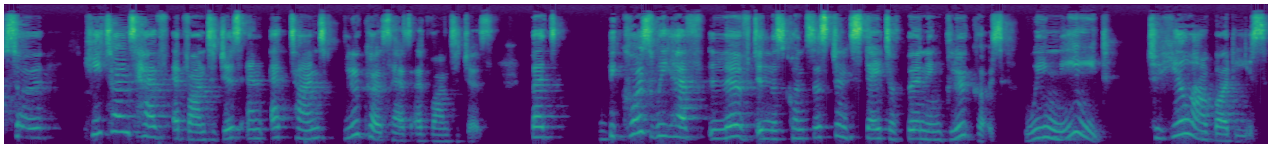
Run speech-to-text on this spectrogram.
So ketones have advantages, and at times glucose has advantages. But because we have lived in this consistent state of burning glucose, we need to heal our bodies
